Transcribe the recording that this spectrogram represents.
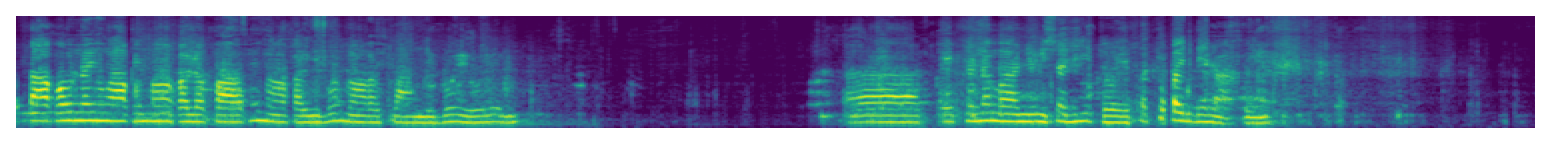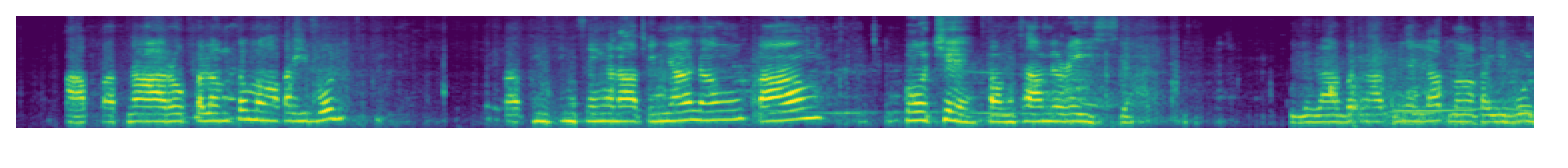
Nakatakaw na yung aking mga kalapati, mga kaibon, mga ka-Stanley boy. Oh, yun. At ito naman, yung isa dito, eh, patukan din natin. Apat na araw pa lang to mga kaibon. At hinsinsingan natin yan ng pang kotse, pang summer race. Ilalaban natin yan lahat mga kaibon.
